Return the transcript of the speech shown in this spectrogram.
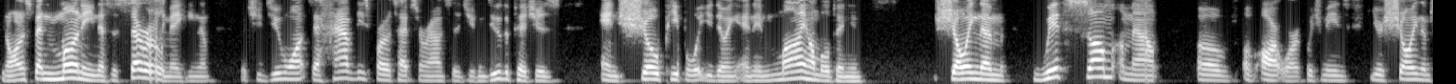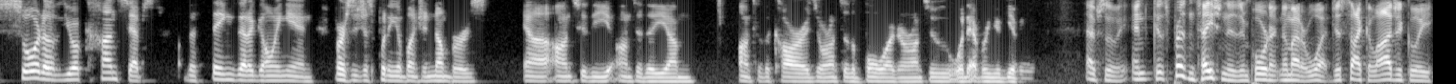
You don't want to spend money necessarily making them, but you do want to have these prototypes around so that you can do the pitches and show people what you're doing. And in my humble opinion, showing them with some amount of, of artwork, which means you're showing them sort of your concepts the things that are going in versus just putting a bunch of numbers uh, onto the onto the um, onto the cards or onto the board or onto whatever you're giving. Absolutely. And because presentation is important no matter what. Just psychologically,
